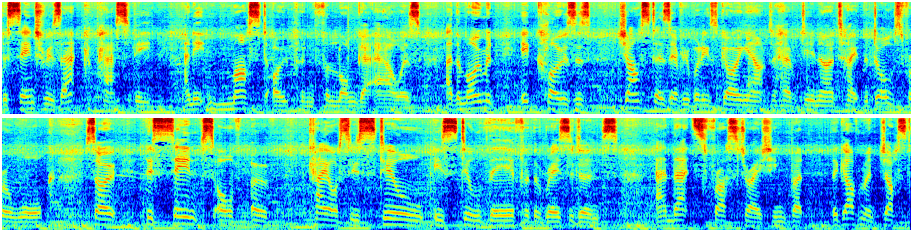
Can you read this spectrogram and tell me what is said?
The centre is at capacity and it must open for longer hours. At the moment, it closes just as everybody's going out to have dinner, take the dogs for a walk. So the sense of, of chaos is still is still there for the residents, and that's frustrating. But the government just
